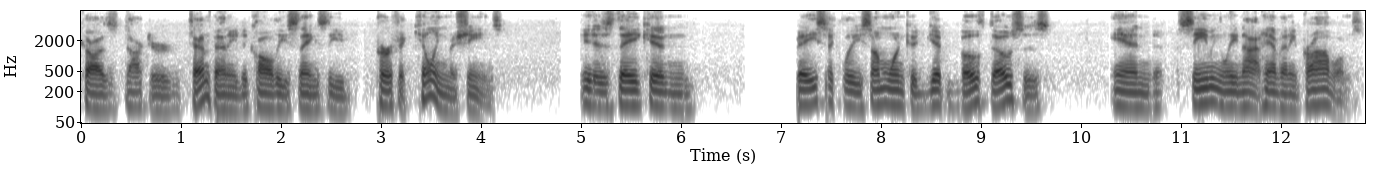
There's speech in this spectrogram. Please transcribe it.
caused Dr. Tenpenny to call these things the perfect killing machines. Is they can basically someone could get both doses and seemingly not have any problems,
